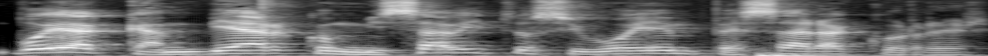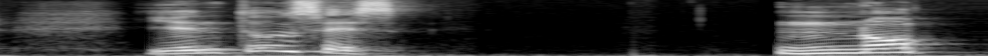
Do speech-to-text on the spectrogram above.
voy a cambiar con mis hábitos y voy a empezar a correr. Y entonces, no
